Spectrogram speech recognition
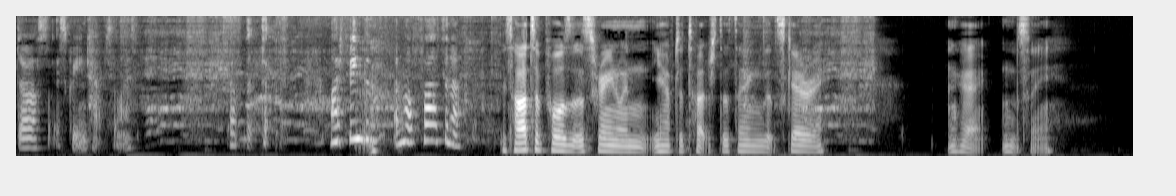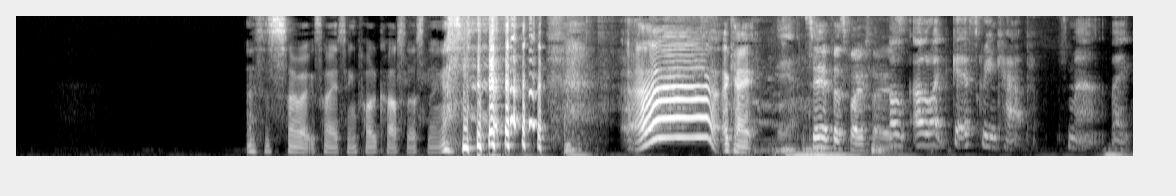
There are like screen caps on it. Th- th- My fingers, I'm not fast enough. It's hard to pause at the screen when you have to touch the thing that's scary. Okay, let's see. This is so exciting podcast listening. ah, okay. See if there's photos. I'll, I'll like get a screen cap. It's like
